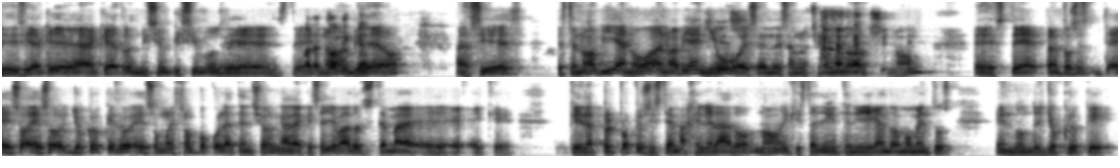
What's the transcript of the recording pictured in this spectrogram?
Sí, sí, ¿no? aquella, aquella transmisión que hicimos de, este, ¿no? En video, así es. Este, no había, ¿no? No había ni hubo es. esa, esa noche ganador, Sí, ¿no? Este, pero entonces, eso, eso, yo creo que eso, eso muestra un poco la atención a la que se ha llevado el sistema, eh, eh, que, que la- el propio sistema ha generado, ¿no? Y que está llegando a momentos en donde yo creo que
